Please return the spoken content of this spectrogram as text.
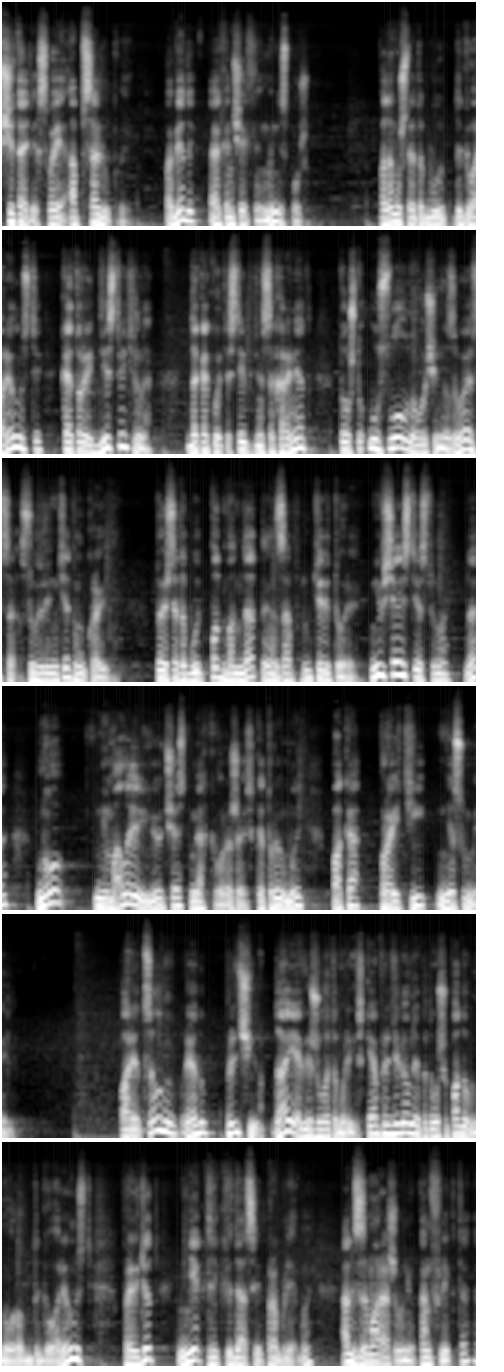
считать их своей абсолютной победой и окончательной мы не сможем. Потому что это будут договоренности, которые действительно до какой-то степени сохранят то, что условно очень называется суверенитетом Украины. То есть это будет подмандатная Западу территория. Не вся, естественно, да, но немалая ее часть, мягко выражаясь, которую мы пока пройти не сумели по целому ряду причин. Да, я вижу в этом риски определенные, потому что подобного рода договоренность приведет не к ликвидации проблемы, а к замораживанию конфликта,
